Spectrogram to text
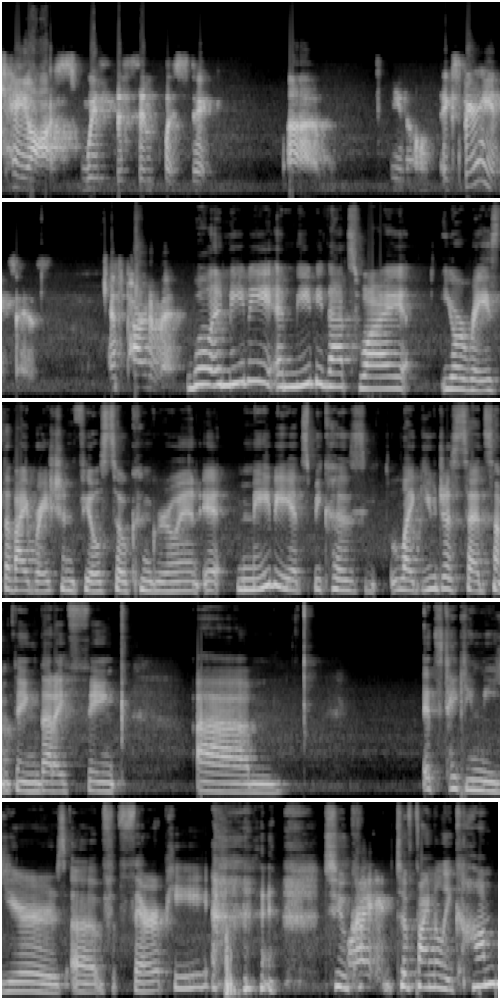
chaos with the simplistic, um, you know, experiences. It's part of it. Well, and maybe and maybe that's why your raise the vibration feels so congruent. It maybe it's because like you just said something that I think um it's taking me years of therapy to Right. to finally come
